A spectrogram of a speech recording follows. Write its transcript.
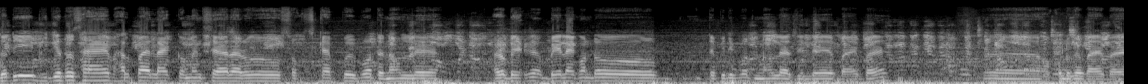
যদি ভিডিঅ'টো চাই ভাল পায় লাইক কমেণ্ট শ্বেয়াৰ আৰু ছাবস্ক্ৰাইব কৰিব তেনেহ'লে আৰু বেল আইকনটো টেপি দিব তেনেহ'লে আজিলৈ বাই বাই সকলোকে বাই বাই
